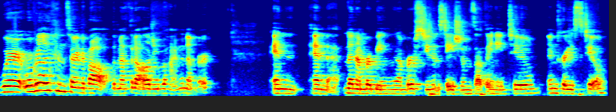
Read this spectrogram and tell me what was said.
we're we're really concerned about the methodology behind the number, and and the number being the number of student stations that they need to increase to,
